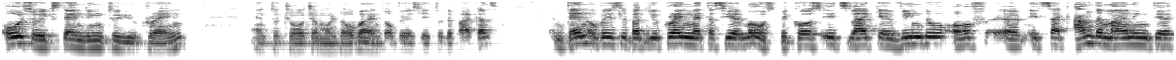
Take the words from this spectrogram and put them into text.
also extending to Ukraine and to Georgia, Moldova, and obviously to the Balkans. And then obviously, but Ukraine matters here most because it's like a window of, uh, it's like undermining the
